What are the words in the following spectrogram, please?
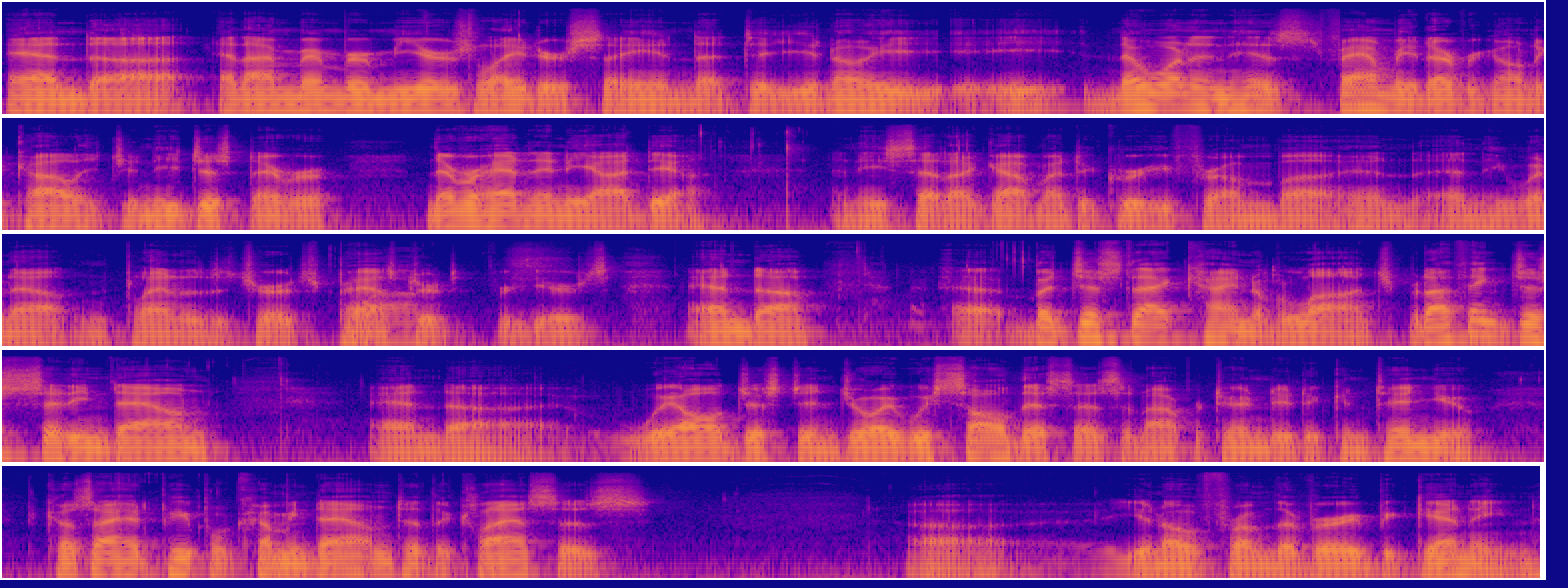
and uh, and I remember him years later saying that you know he, he no one in his family had ever gone to college, and he just never never had any idea. And he said, "I got my degree from," uh, and and he went out and planted a church, pastored wow. for years, and uh, uh, but just that kind of launch. But I think just sitting down, and uh, we all just enjoy. We saw this as an opportunity to continue because I had people coming down to the classes. Uh, you know, from the very beginning,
